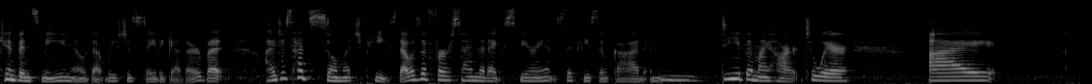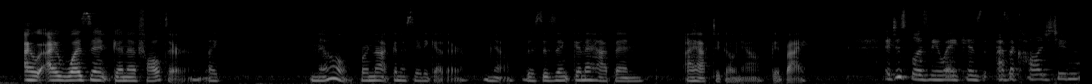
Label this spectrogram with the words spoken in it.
convince me you know that we should stay together but i just had so much peace. That was the first time that i experienced the peace of god and mm. deep in my heart to where I, I i wasn't gonna falter. Like no we're not gonna stay together. No this isn't gonna happen. I have to go now. Goodbye. It just blows me away because as a college student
